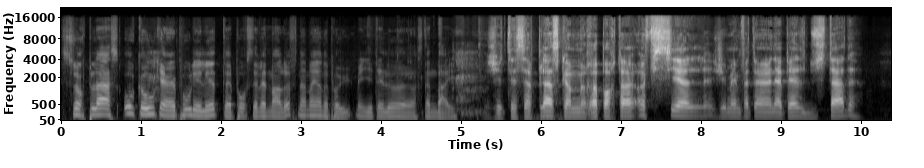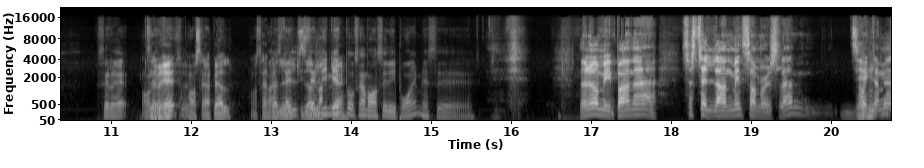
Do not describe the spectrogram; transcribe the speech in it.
sur place au cas où qu'il y a un pool élite pour cet événement-là. Finalement, il n'y en a pas eu, mais il était là euh, en stand-by. J'étais sur place comme reporter officiel. J'ai même fait un appel du stade. C'est vrai. C'est vrai, on se rappelle. On se Ouais, rappelle de C'était l'épisode c'était limite pour se ramasser des points, mais c'est. Non, non, mais pendant. Ça, c'était le lendemain de SummerSlam. Directement,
